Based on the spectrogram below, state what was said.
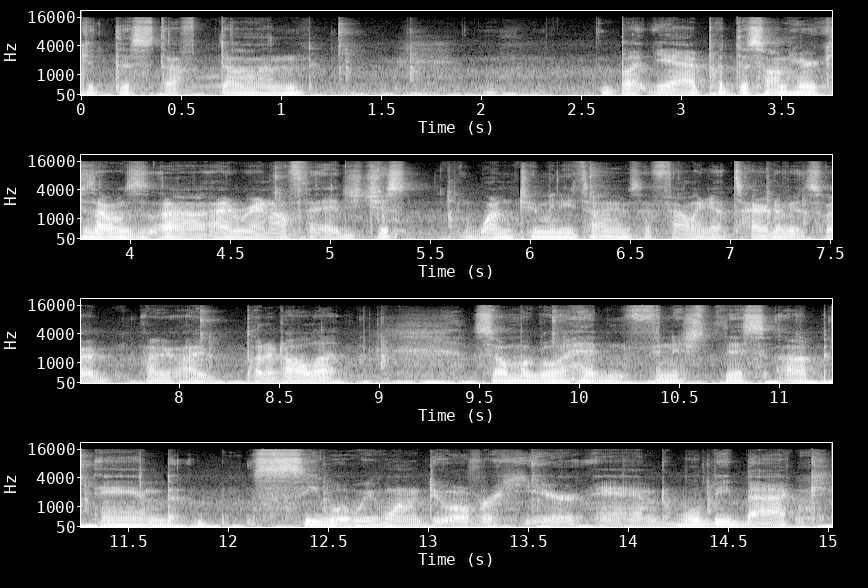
get this stuff done. But yeah, I put this on here because I was uh, I ran off the edge just one too many times. I finally got tired of it, so I, I, I put it all up. So I'm gonna go ahead and finish this up and see what we want to do over here and we'll be back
